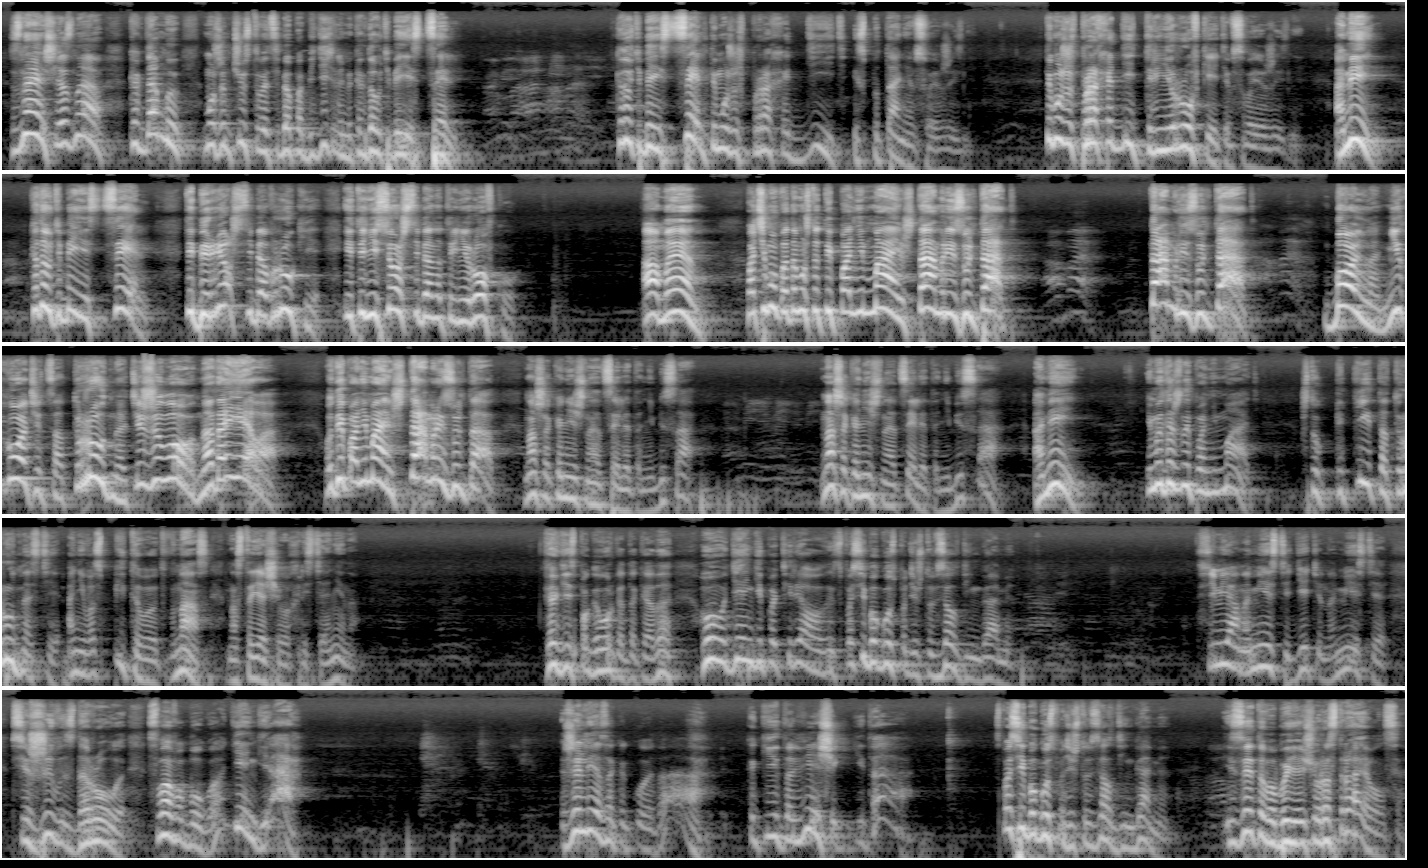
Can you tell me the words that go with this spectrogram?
Знаешь, я знаю, когда мы можем чувствовать себя победителями, когда у тебя есть цель. Когда у тебя есть цель, ты можешь проходить испытания в своей жизни. Ты можешь проходить тренировки эти в своей жизни. Аминь. Когда у тебя есть цель, ты берешь себя в руки, и ты несешь себя на тренировку. Амен. Почему? Потому что ты понимаешь, там результат. Там результат. Больно, не хочется, трудно, тяжело, надоело. Вот ты понимаешь, там результат. Наша конечная цель – это небеса. Наша конечная цель – это небеса. Аминь. И мы должны понимать, что какие-то трудности, они воспитывают в нас настоящего христианина. Как есть поговорка такая, да? О, деньги потерял. Спасибо Господи, что взял деньгами. Семья на месте, дети на месте, все живы, здоровы. Слава Богу. А деньги, а? Железо какое-то, а? Какие-то вещи какие-то, а? Спасибо Господи, что взял деньгами. Из этого бы я еще расстраивался.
